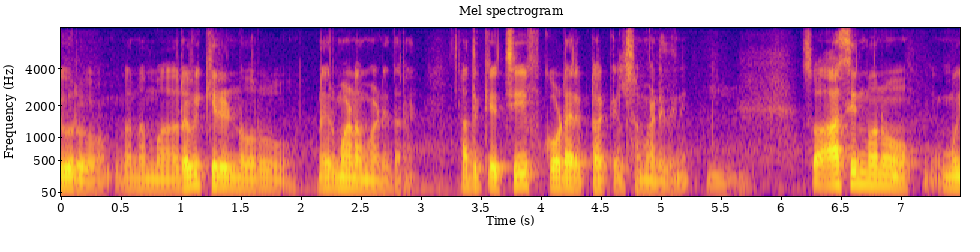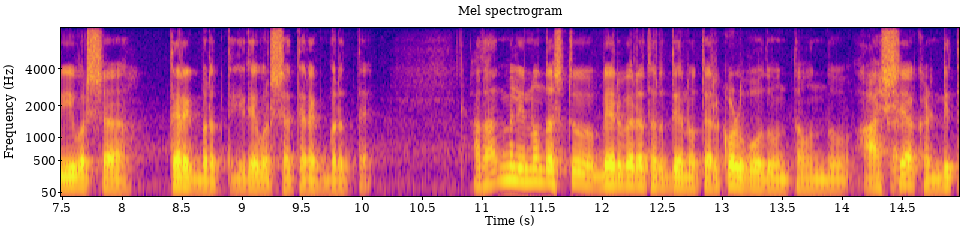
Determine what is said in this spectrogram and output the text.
ಇವರು ನಮ್ಮ ರವಿ ಕಿರಣ್ ಅವರು ನಿರ್ಮಾಣ ಮಾಡಿದ್ದಾರೆ. ಅದಕ್ಕೆ ಚೀಫ್ ಕೋ ಡೈರೆಕ್ಟರ್ ಕೆಲಸ ಮಾಡಿದ್ದೀನಿ. ಸೊ ಆ ಸಿನಿಮಾನು ಈ ವರ್ಷ ತೆರೆಗೆ ಬರುತ್ತೆ. ಇದೇ ವರ್ಷ ತೆರೆಗೆ ಬರುತ್ತೆ. ಅದಾದಮೇಲೆ ಇನ್ನೊಂದಷ್ಟು ಬೇರೆ ಬೇರೆ ಥರದ್ದೇನು ತೆರ್ಕೊಳ್ಬೋದು ಅಂತ ಒಂದು ಆಶಯ ಖಂಡಿತ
